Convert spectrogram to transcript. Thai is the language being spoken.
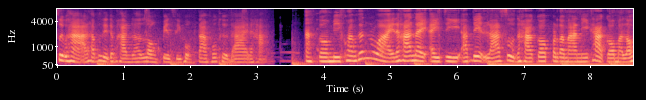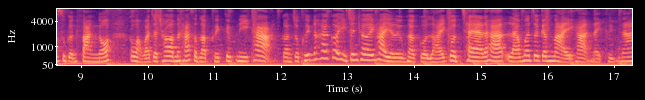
สืบหาผลิตภัณฑ์แล้วลองเปลี่ยนสีผมตามพวกเธอได้นะคะ อะก็มีความเคลื่อนไหวนะคะใน IG อัปเดตล่าสุดนะคะ ก็ประมาณนี้ค่ะ ก็มาเล่าสู่กันฟังเนาะก็หวังว่าจะชอบนะคะสำหรับคลิปคลิปนี้ค่ะ ก่อนจบคลิปนะคะ ก็อีกเช่นเคยค่ะ อย่าลืมค่ะกดไลค์กดแชร์นะคะ แล้วมาเจอกันใหม่ค่ะในคลิปหน้า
